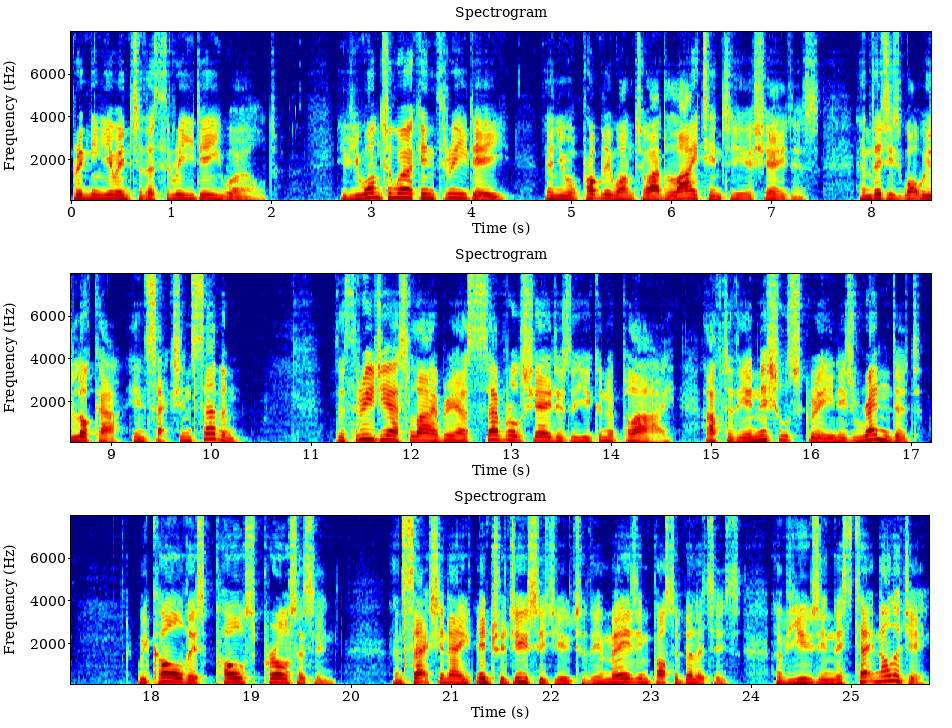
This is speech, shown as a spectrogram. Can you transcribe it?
bringing you into the 3D world. If you want to work in 3D, then you will probably want to add light into your shaders, and this is what we look at in section 7. The Three.js library has several shaders that you can apply after the initial screen is rendered. We call this post-processing and section 8 introduces you to the amazing possibilities of using this technology.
